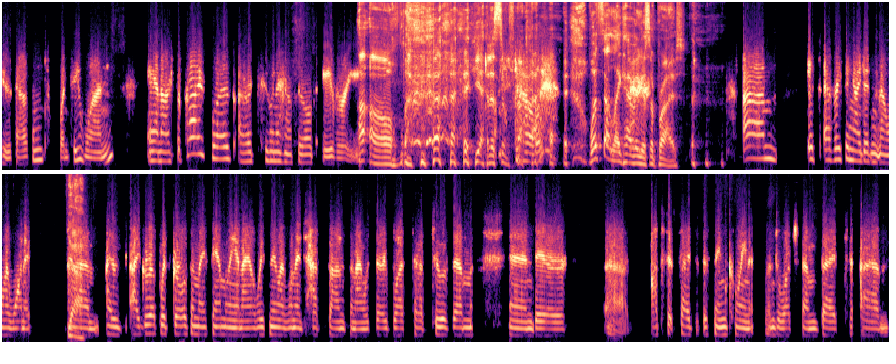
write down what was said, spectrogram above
2021. And our surprise was our two and a half year old Avery. Uh oh. yeah, the surprise. What's that like having a surprise? Um, it's everything I didn't know I wanted. Yeah. Um, I I grew up with girls in my family, and I always knew I wanted to have sons, and I was very blessed to have two of them, and they're uh, opposite sides of the same coin. It's fun to watch them, but um,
